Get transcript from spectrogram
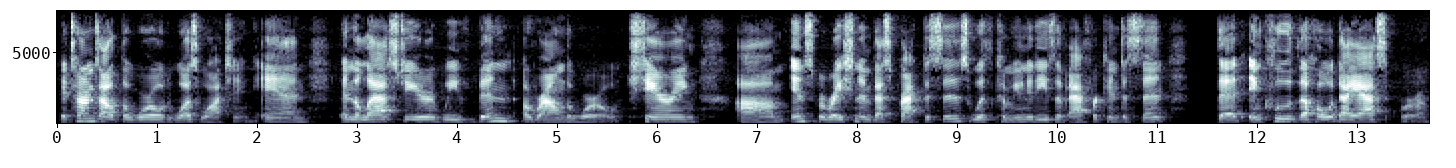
It turns out the world was watching. And in the last year, we've been around the world sharing um, inspiration and best practices with communities of African descent that include the whole diaspora.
